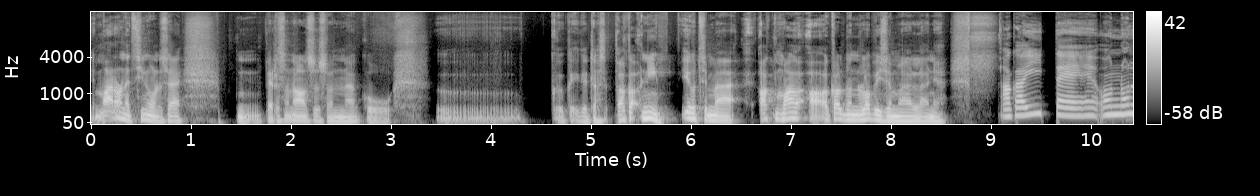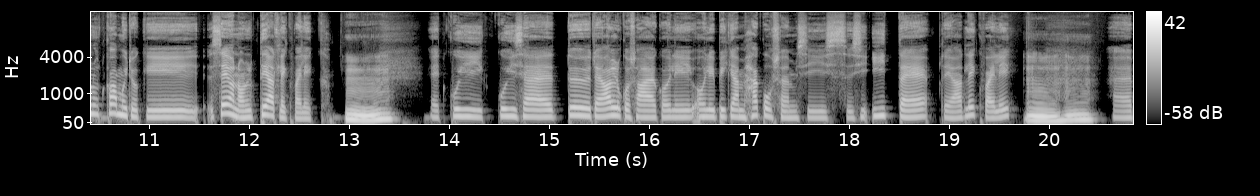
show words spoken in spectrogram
ja ma arvan, et sinul see personaalsus on nagu äh, kõige tähtsam, aga nii, jõudsime, ma kaldun lobisema jälle, on ju. aga IT on olnud ka muidugi, see on olnud teadlik valik mm. -hmm et kui, kui see tööde algusaeg oli, oli pigem hägusam, siis, siis IT teadlik valik mm. -hmm.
